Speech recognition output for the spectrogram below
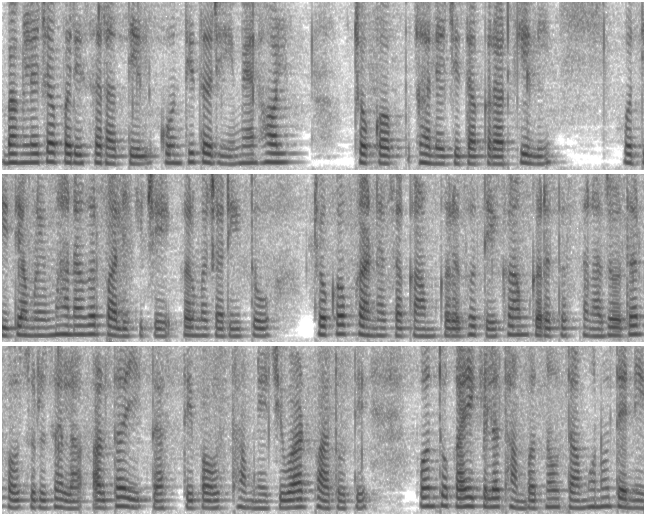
बंगल्याच्या परिसरातील कोणती तरी मॅनहॉल चोकअप झाल्याची तक्रार केली. होती. त्यामुळे महानगरपालिकेचे कर्मचारी तो चोकअप काढण्याचा काम करत होते. काम करत असताना जोरदार पाऊस सुरू झाला. अर्धा एक तास ते पाऊस थांबण्याची वाट पाहत होते. पण तो काही केला थांबत नव्हता. म्हणून त्यांनी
